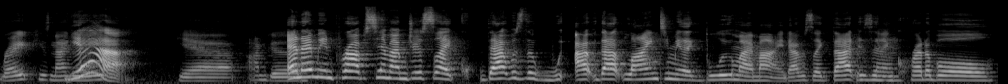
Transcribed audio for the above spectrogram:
right? He's ninety eight. yeah. Yeah, I'm good. And I mean, props to him. I'm just like that was the I that line to me like blew my mind. I was like, that is Mm-hmm. an incredible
